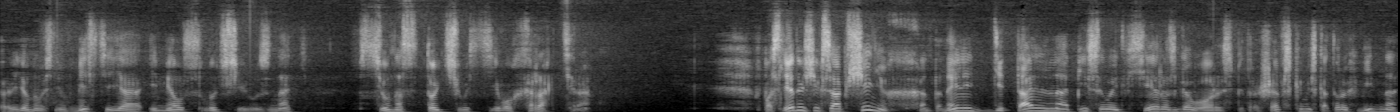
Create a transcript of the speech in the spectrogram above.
проведенного с ним вместе, я имел случай узнать всю настойчивость его характера. В последующих сообщениях Антонелли детально описывает все разговоры с Петрашевским, из которых видно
